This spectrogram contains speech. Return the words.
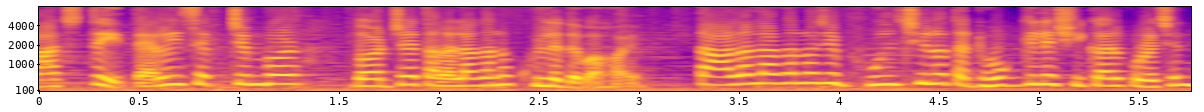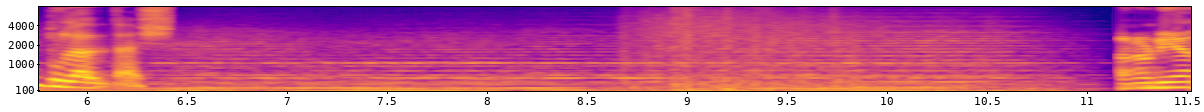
বাঁচতে তেরোই সেপ্টেম্বর দরজায় তালা লাগানো খুলে দেওয়া হয়। তালা লাগানো যে ভুল ছিল তা ঢোক গিলে স্বীকার করেছেন দুলাল দাস। মাননীয়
